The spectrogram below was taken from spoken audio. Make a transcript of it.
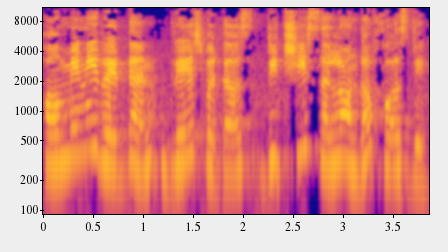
How many red and grey sweaters did she sell on the first day?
